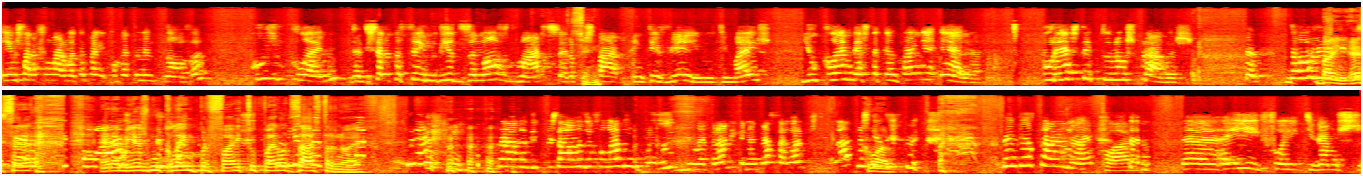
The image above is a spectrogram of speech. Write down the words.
íamos estar a filmar uma campanha completamente nova, cujo claim, portanto, isto era para sair no dia 19 de março, era para Sim. estar em TV e multimeios, e o claim desta campanha era por esta é que tu não esperavas. Portanto, Bem, essa era, era mesmo o claim perfeito para o desastre, não é? Nada, tipo, estávamos a falar de um produto de eletrónica, não interessa agora precisar, mas claro. nem pensar, não é? Claro. Portanto, uh, aí foi, tivemos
